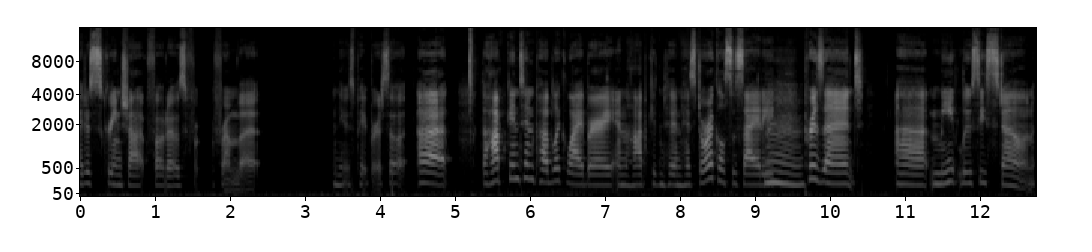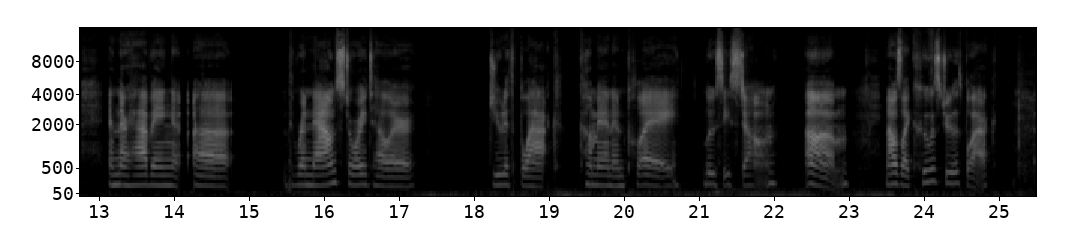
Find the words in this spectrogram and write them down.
I just screenshot photos f- from the newspaper. So, uh, the Hopkinton Public Library and the Hopkinton Historical Society Mm. present uh, Meet Lucy Stone, and they're having uh, the renowned storyteller Judith Black come in and play Lucy Stone. Um, and I was like, "Who is Judith Black?"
